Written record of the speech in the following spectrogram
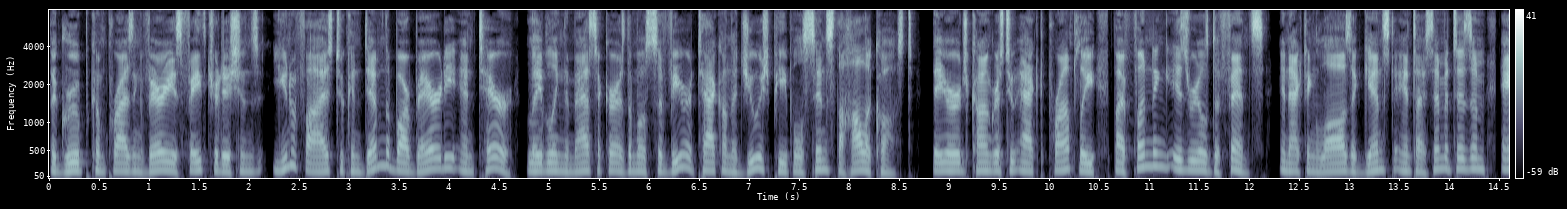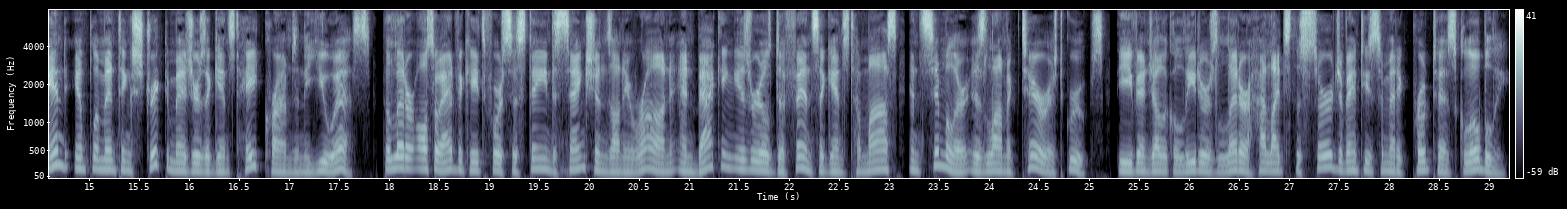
The group, comprising various faith traditions, unifies to condemn the barbarity and terror, labeling the massacre as the most severe attack on the Jewish people since the Holocaust. They urge Congress to act promptly by funding Israel's defense, enacting laws against anti Semitism, and implementing strict measures against hate crimes in the U.S. The letter also advocates for sustained sanctions on Iran and backing Israel's defense against Hamas and similar Islamic terrorist groups. The evangelical leader's letter highlights the surge of anti Semitic protests globally,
